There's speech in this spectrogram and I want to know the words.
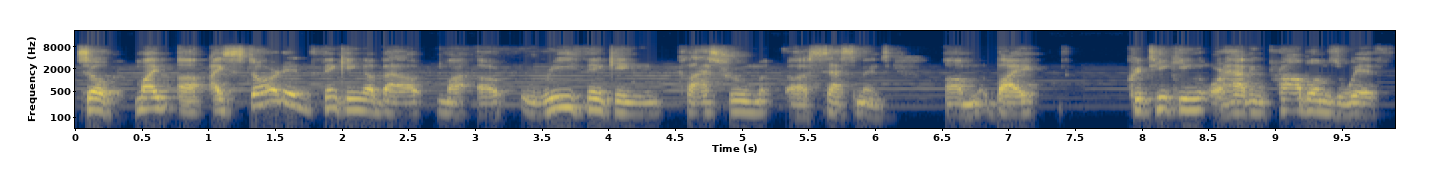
So my uh, I started thinking about my uh, rethinking classroom assessment um, by critiquing or having problems with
